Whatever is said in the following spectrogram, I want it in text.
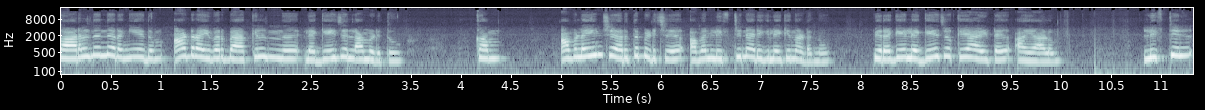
കാറിൽ നിന്നിറങ്ങിയതും ആ ഡ്രൈവർ ബാക്കിൽ നിന്ന് ലഗേജ് എല്ലാം എടുത്തു. കം അവളെയും ചേർത്ത് പിടിച്ച് അവൻ ലിഫ്റ്റിനരികിലേക്ക് നടന്നു. പിറകെ ലഗേജൊക്കെ ആയിട്ട് അയാളും ലിഫ്റ്റിൽ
